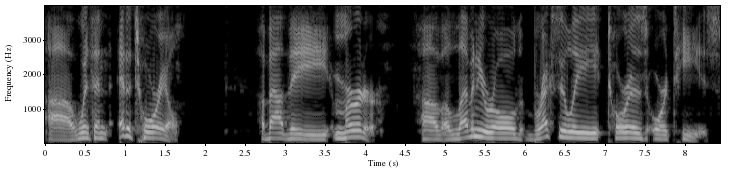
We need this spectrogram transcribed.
uh, with an editorial about the murder of 11 year old Brexley Torres Ortiz,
